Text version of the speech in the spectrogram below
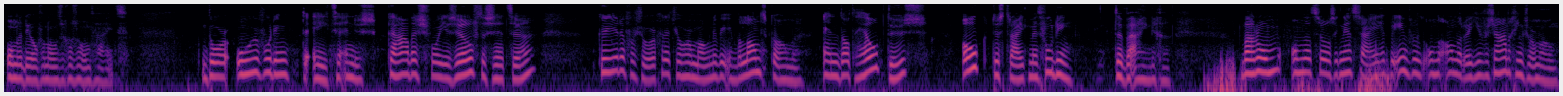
onderdeel van onze gezondheid. Door oervoeding te eten en dus kaders voor jezelf te zetten, kun je ervoor zorgen dat je hormonen weer in balans komen. En dat helpt dus ook de strijd met voeding te beëindigen. Waarom? Omdat, zoals ik net zei, het beïnvloedt onder andere je verzadigingshormoon.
